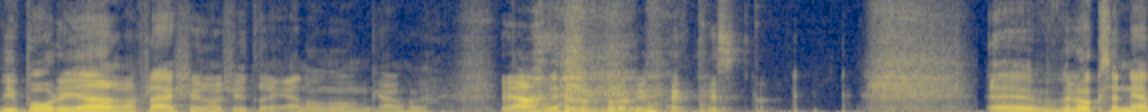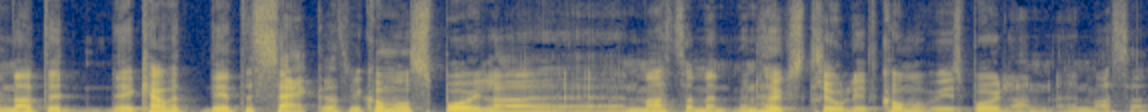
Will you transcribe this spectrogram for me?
vi borde göra Flash 123 någon gång kanske. Ja, det borde vi faktiskt. Eh, Jag vill också nämna att det, det är kanske det är inte säkert att vi kommer att spoila eh, en massa, men, men högst troligt kommer vi spoila en, en massa.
